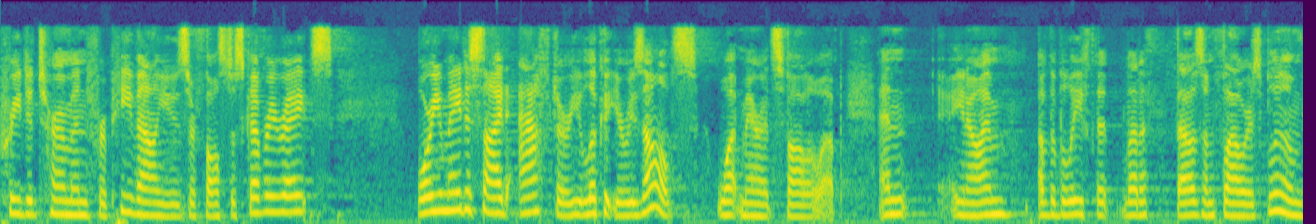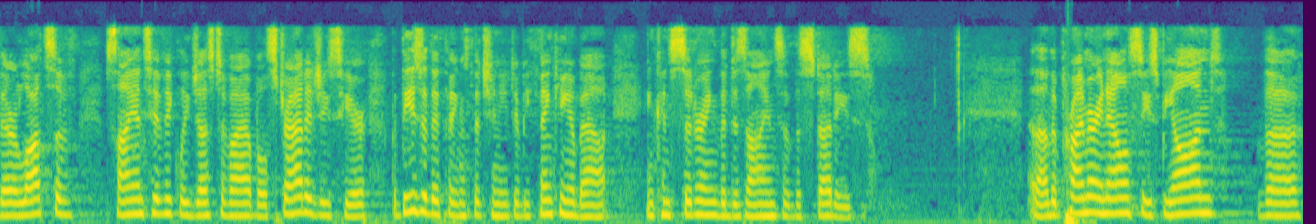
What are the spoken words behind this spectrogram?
predetermined for p-values or false discovery rates, or you may decide after you look at your results what merits follow-up. And you know, I'm of the belief that let a thousand flowers bloom. There are lots of scientifically justifiable strategies here, but these are the things that you need to be thinking about in considering the designs of the studies. Uh, the primary analyses beyond the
